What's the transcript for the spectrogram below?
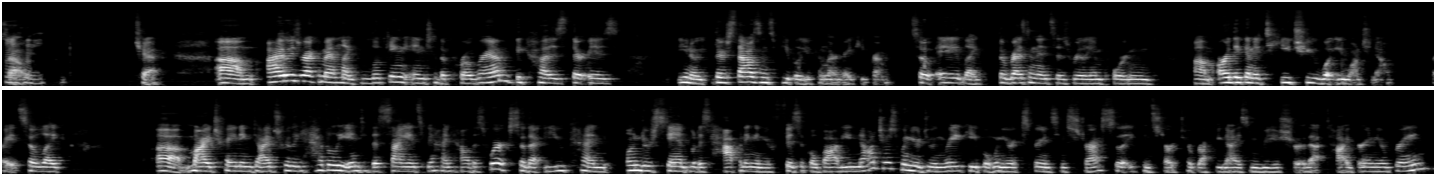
so mm-hmm. check um, i always recommend like looking into the program because there is you know there's thousands of people you can learn reiki from so a like the resonance is really important um, are they going to teach you what you want to know right so like uh, my training dives really heavily into the science behind how this works so that you can understand what is happening in your physical body not just when you're doing reiki but when you're experiencing stress so that you can start to recognize and reassure that tiger in your brain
